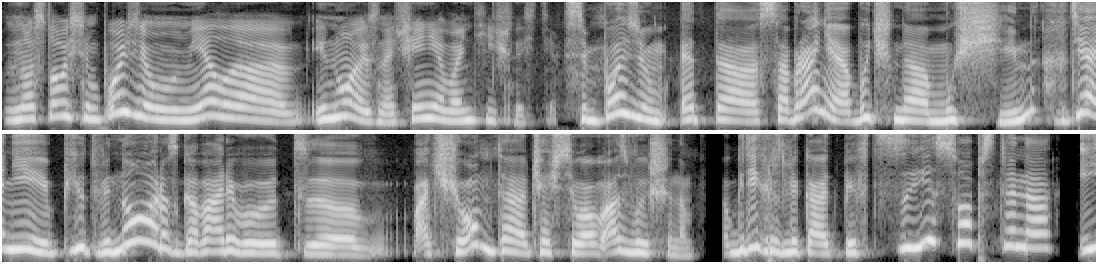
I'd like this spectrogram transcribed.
Но слово симпозиум имело иное значение в античности. Симпозиум — это собрание обычно мужчин, где они пьют вино, разговаривают э, о чем-то, чаще всего о возвышенном, где их развлекают певцы, собственно, и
